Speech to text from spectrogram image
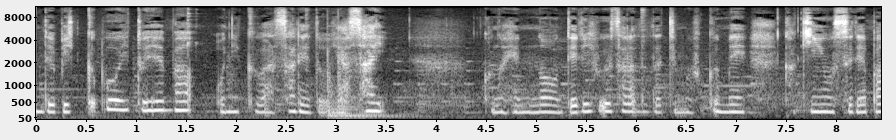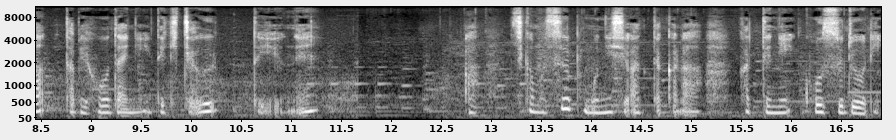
でビッグボーイといえばお肉はされど野菜。この辺のデリ風サラダたちも含め課金をすれば食べ放題にできちゃう。っていうね。あしかもスープも2種あったから勝手にコース料理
